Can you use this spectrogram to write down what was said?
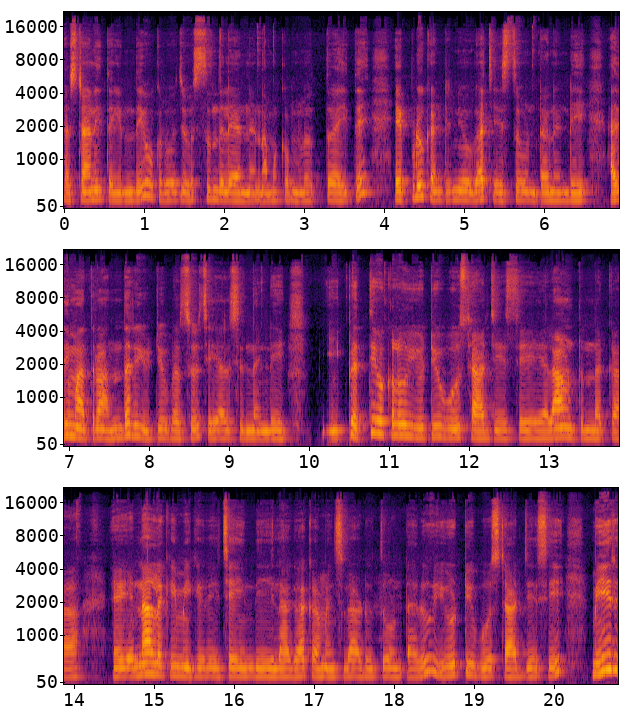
కష్టానికి తగింది ఒకరోజు వస్తుందిలే అన్న నమ్మకంలో అయితే ఎప్పుడూ కంటిన్యూగా చేస్తూ ఉంటానండి. అది మాత్రం అందరు యూట్యూబర్స్ చేయాల్సిందండి. ప్రతి ఒక్కరు యూట్యూబ్ స్టార్ట్ చేస్తే ఎలా ఉంటుందక్క? ఎన్నాళ్ళకి మీకు రీచ్ అయింది ఇలాగా కామెంట్స్లో అడుగుతూ ఉంటారు. యూట్యూబ్ స్టార్ట్ చేసి మీరు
